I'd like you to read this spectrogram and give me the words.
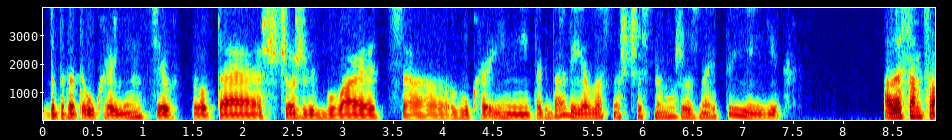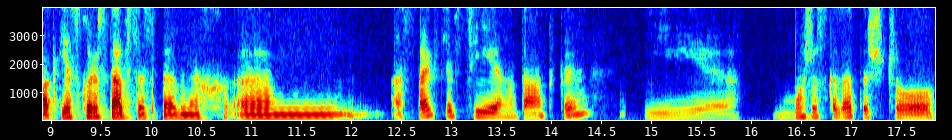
запитати українців про те, що ж відбувається в Україні і так далі. Я, власне, щось не можу знайти її. Але сам факт, я скористався з певних ем, аспектів цієї нотатки, і можу сказати, що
